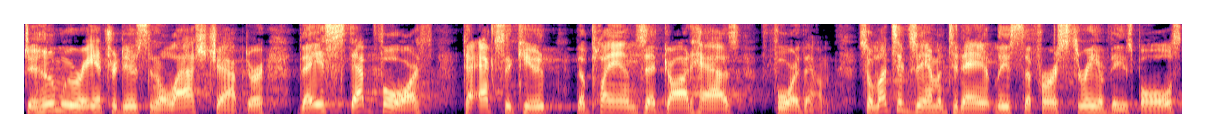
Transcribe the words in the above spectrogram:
to whom we were introduced in the last chapter, they step forth to execute the plans that God has for them. So let's examine today at least the first three of these bowls.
